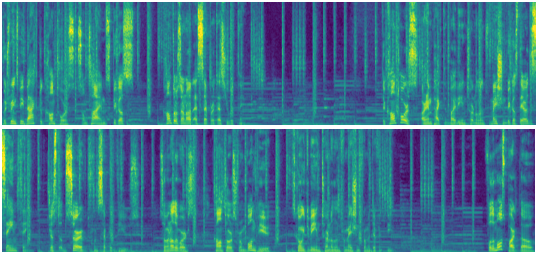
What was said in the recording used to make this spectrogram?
Which brings me back to contours sometimes, because contours are not as separate as you would think. The contours are impacted by the internal information because they are the same thing, just observed from separate views. So in other words, contours from one view is going to be internal information from a different view. For the most part though,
